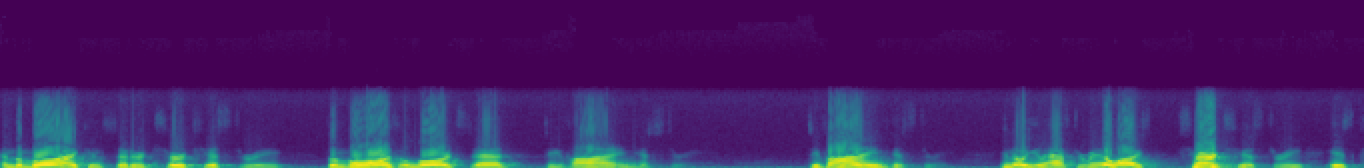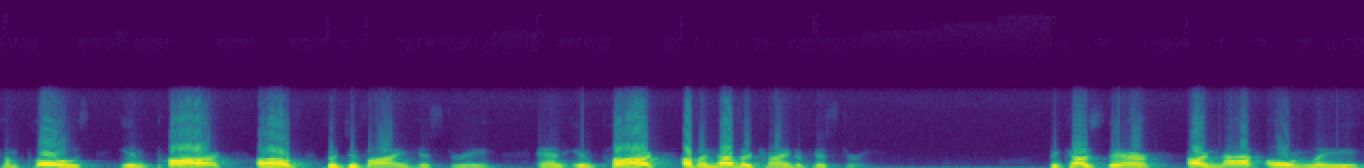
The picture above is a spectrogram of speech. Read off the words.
And the more I considered church history, the more the Lord said, divine history. Divine history. You know, you have to realize church history is composed in part of the divine history and in part of another kind of history. Because there are not only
